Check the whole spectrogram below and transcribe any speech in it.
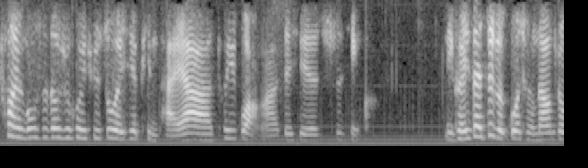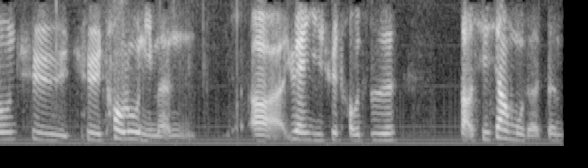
创业公司都是会去做一些品牌啊、推广啊这些事情嘛。你可以在这个过程当中去去透露你们呃愿意去投资早期项目的这么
